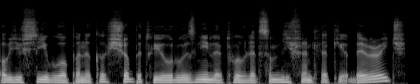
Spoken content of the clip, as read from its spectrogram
obviously we open a coffee shop, but we always need like to have like some different like uh, beverage.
